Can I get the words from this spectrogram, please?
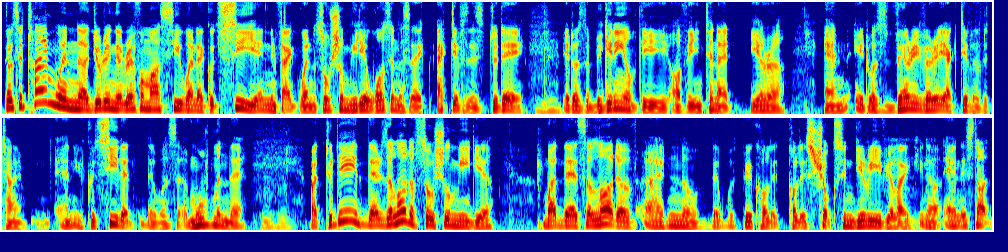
there was a time when, uh, during the Reformasi, when I could see, and in fact, when social media wasn't as active as it is today, mm-hmm. it was the beginning of the of the internet era, and it was very, very active at the time, and you could see that there was a movement there. Mm-hmm. But today, there's a lot of social media but there's a lot of I don't know that what we call it call it syok sendiri if you like you know and it's not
